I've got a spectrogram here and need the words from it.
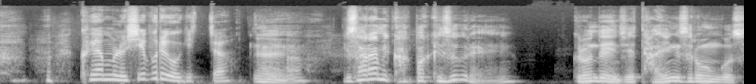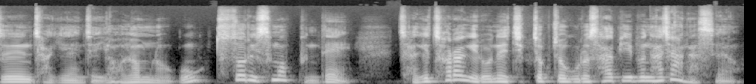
그야말로 씨부리고겠죠. 네. 어. 이 사람이 각박해서 그래. 그런데 이제 다행스러운 것은 자기가 이제 여혐러고 투소리 스머프인데 자기 철학 이론에 직접적으로 삽입은 하지 않았어요.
